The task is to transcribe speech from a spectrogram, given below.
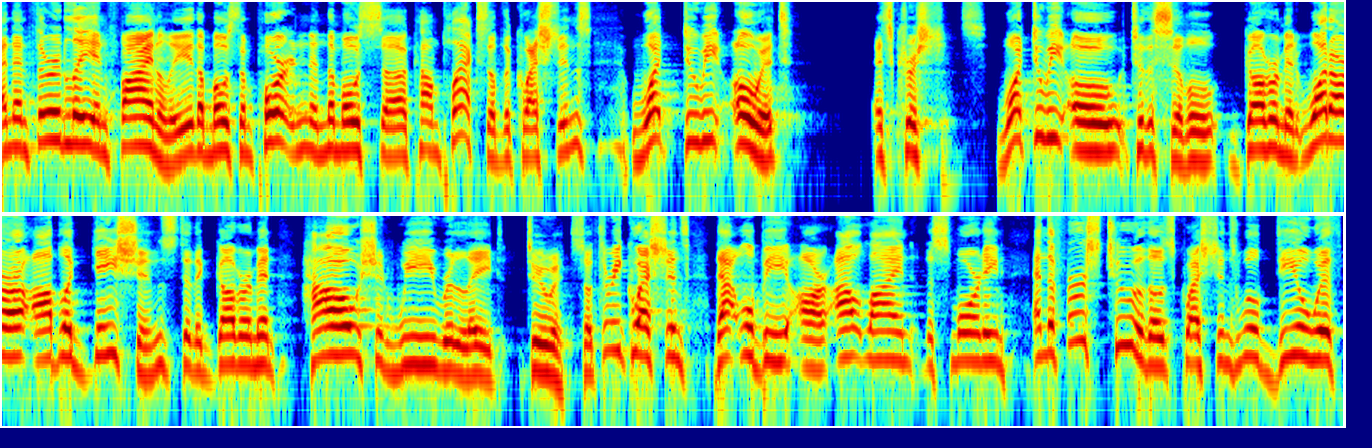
And then, thirdly and finally, the most important and the most uh, complex of the questions what do we owe it as Christians? What do we owe to the civil government? What are our obligations to the government? How should we relate to it? So, three questions. That will be our outline this morning. And the first two of those questions we'll deal with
